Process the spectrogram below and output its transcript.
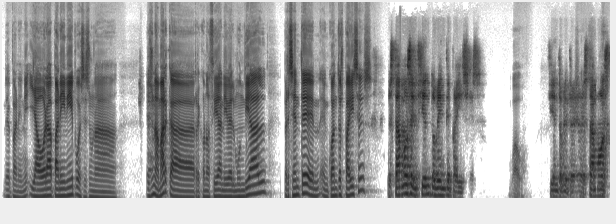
De Panini. Y ahora Panini, pues es una, es una marca reconocida a nivel mundial, presente en, en cuántos países? Estamos en 120 países. Wow. 120. Estamos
